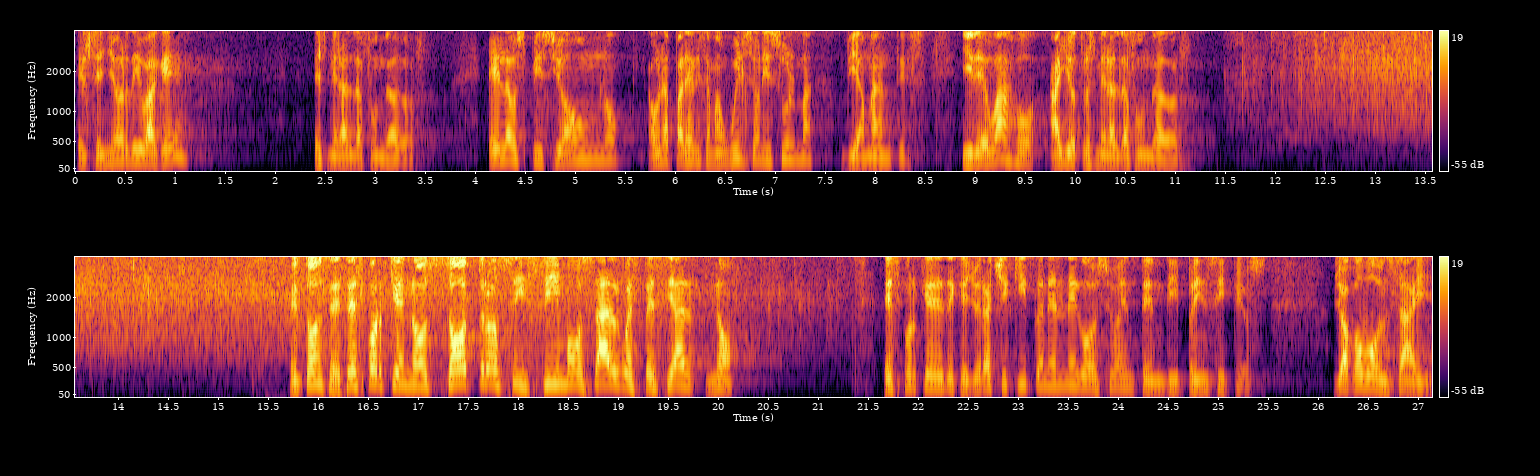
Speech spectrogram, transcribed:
el señor Divagué, Esmeralda fundador. Él auspició a, uno, a una pareja que se llama Wilson y Zulma, diamantes. Y debajo hay otro Esmeralda fundador. Entonces, ¿es porque nosotros hicimos algo especial? No. Es porque desde que yo era chiquito en el negocio entendí principios. Yo hago bonsai.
